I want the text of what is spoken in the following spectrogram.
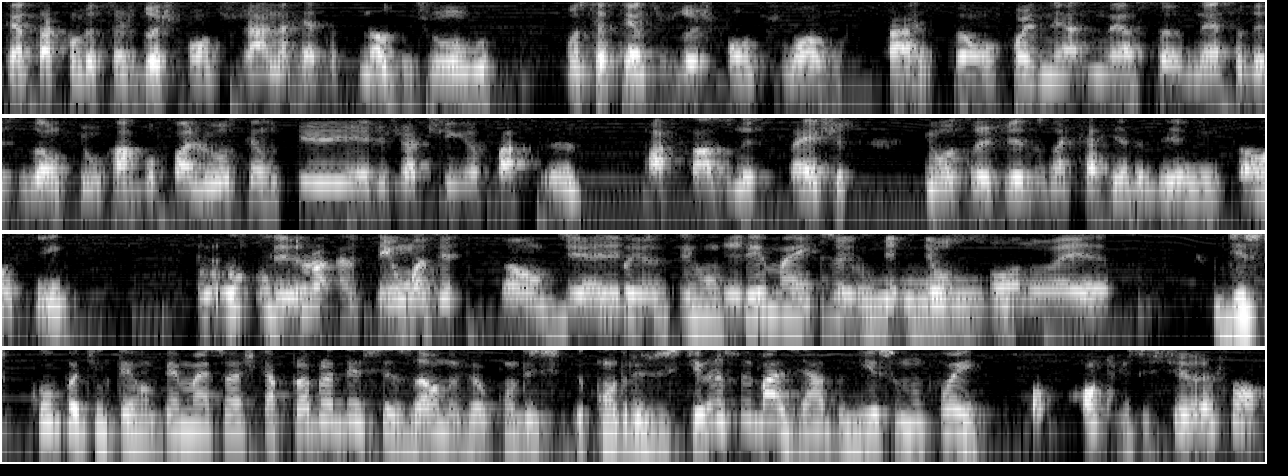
tentar conversão de dois pontos já na reta final do jogo você tenta os dois pontos logo. Tá? Então foi nessa, nessa decisão que o Harbour falhou, sendo que ele já tinha pass passado nesse teste em outras vezes na carreira dele. Então, assim, o, se, o pro... se, tem uma decisão que Desculpa ele, te interromper, ele mas que o, o sono, é essa. Desculpa te interromper, mas eu acho que a própria decisão no jogo contra, contra os Steelers foi baseado nisso, não foi? Contra os Steelers, não.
